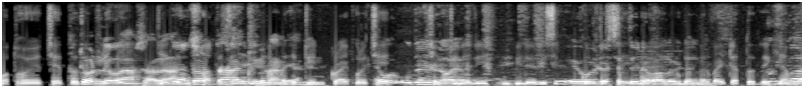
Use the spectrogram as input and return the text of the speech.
কত হয়েছে? তো টিন ক্রয় করেছি। সেই টিনেরই বিলে রিসিপ্ট তো দেখি আমরা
